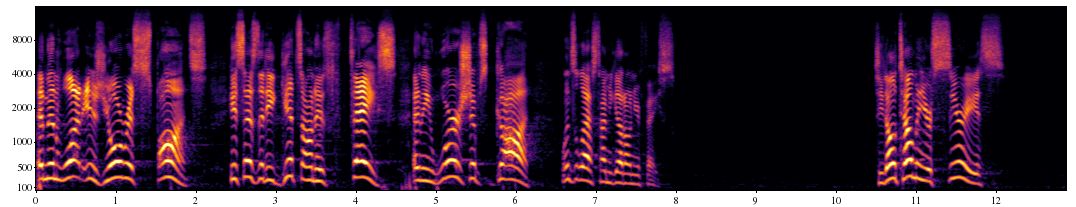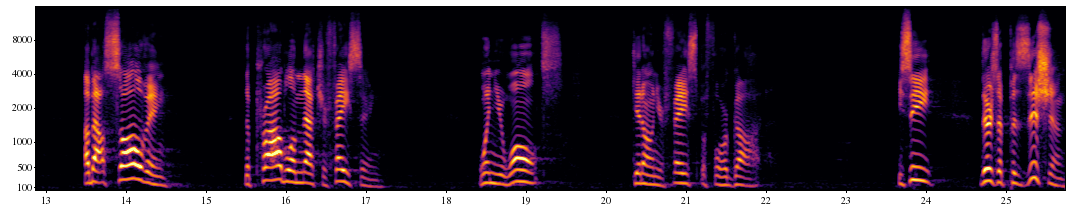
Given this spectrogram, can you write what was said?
And then what is your response? He says that he gets on his face and he worships God. When's the last time you got on your face? See, don't tell me you're serious about solving the problem that you're facing when you won't get on your face before God. You see, there's a position,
